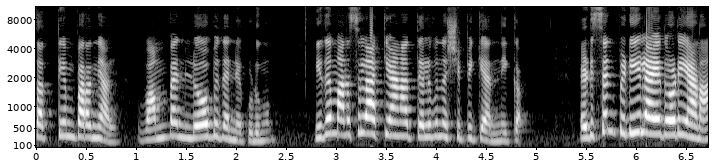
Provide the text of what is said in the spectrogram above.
സത്യം പറഞ്ഞാൽ വമ്പൻ ലോബി തന്നെ കുടുങ്ങും. ഇത് മനസ്സിലാക്കിയാണ് തെളിവ് നശിപ്പിക്കാൻ നീക്കം. എഡിസൺ പിടിയിലായതോടെയാണ്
